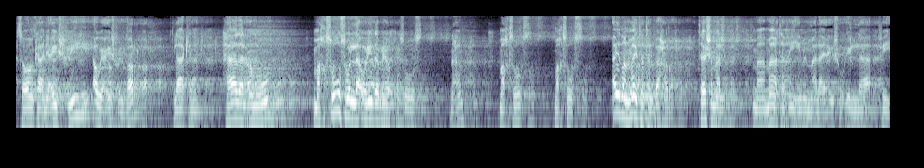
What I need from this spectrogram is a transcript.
سواء كان يعيش فيه أو يعيش في البر. لكن هذا العموم مخصوص ولا أريد به الخصوص؟ نعم مخصوص مخصوص. أيضا ميتة البحر تشمل ما مات فيه مما لا يعيش إلا فيه.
